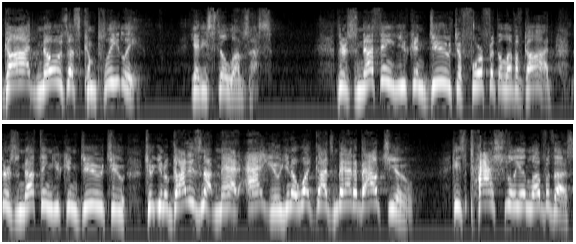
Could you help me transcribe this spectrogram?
God knows us completely, yet he still loves us. There's nothing you can do to forfeit the love of God. There's nothing you can do to, to, you know, God is not mad at you. You know what? God's mad about you. He's passionately in love with us.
